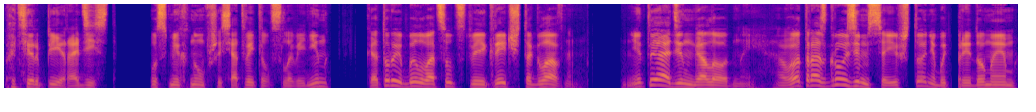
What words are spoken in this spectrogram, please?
Потерпи, радист. Усмехнувшись, ответил славянин, который был в отсутствии кречета главным. «Не ты один голодный. Вот разгрузимся и что-нибудь придумаем».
